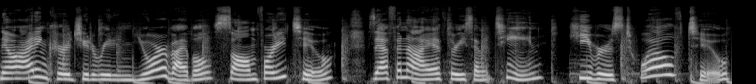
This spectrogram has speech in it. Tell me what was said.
Now, I'd encourage you to read in your Bible Psalm 42, Zephaniah 3:17, Hebrews 12:2,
